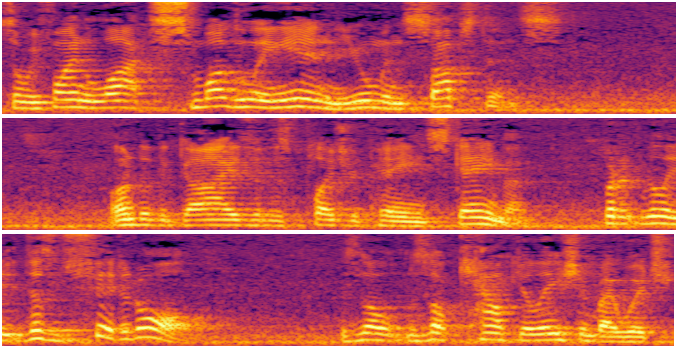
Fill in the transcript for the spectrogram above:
So we find Locke smuggling in human substance under the guise of this pleasure pain schema. But it really doesn't fit at all. There's no, there's no calculation by which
